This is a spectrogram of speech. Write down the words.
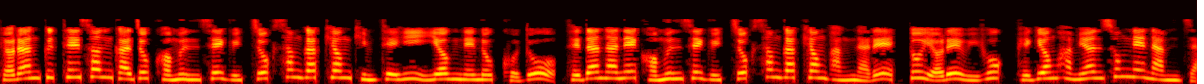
벼랑 끝에 선 가족 검은색 위쪽 삼각형 김태희 2억 내놓고도 대단하네 검은색 위쪽 삼각형 박나래 또 열애 위혹 배경화면 속내 남자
